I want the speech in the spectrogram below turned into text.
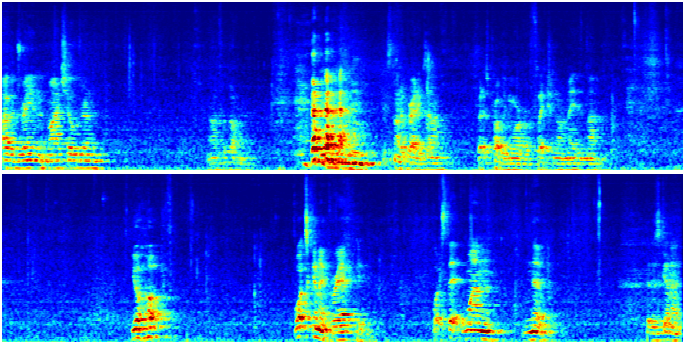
I have a dream that my children. No, I've forgotten. it's not a great example, but it's probably more of a reflection on me than Martin. Your hook. What's going to grab people? What's that one nib that is going to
